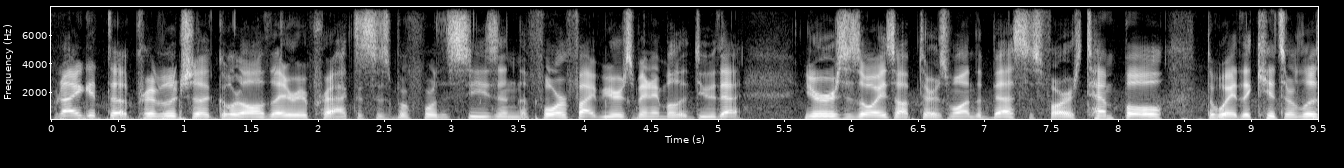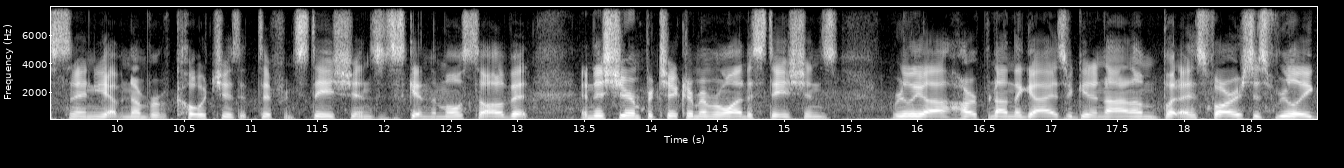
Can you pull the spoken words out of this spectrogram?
When I get the privilege to go to all the area practices before the season, the four or five years I've able to do that, yours is always up there as one of the best as far as tempo, the way the kids are listening. You have a number of coaches at different stations, just getting the most out of it. And this year in particular, I remember one of the stations really uh, harping on the guys or getting on them. But as far as just really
